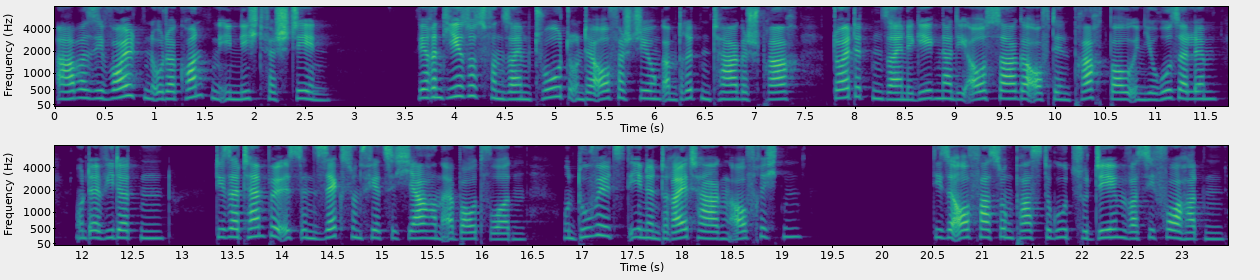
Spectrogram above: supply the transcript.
Aber sie wollten oder konnten ihn nicht verstehen. Während Jesus von seinem Tod und der Auferstehung am dritten Tage sprach, deuteten seine Gegner die Aussage auf den Prachtbau in Jerusalem und erwiderten Dieser Tempel ist in 46 Jahren erbaut worden, und du willst ihn in drei Tagen aufrichten? Diese Auffassung passte gut zu dem, was sie vorhatten,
